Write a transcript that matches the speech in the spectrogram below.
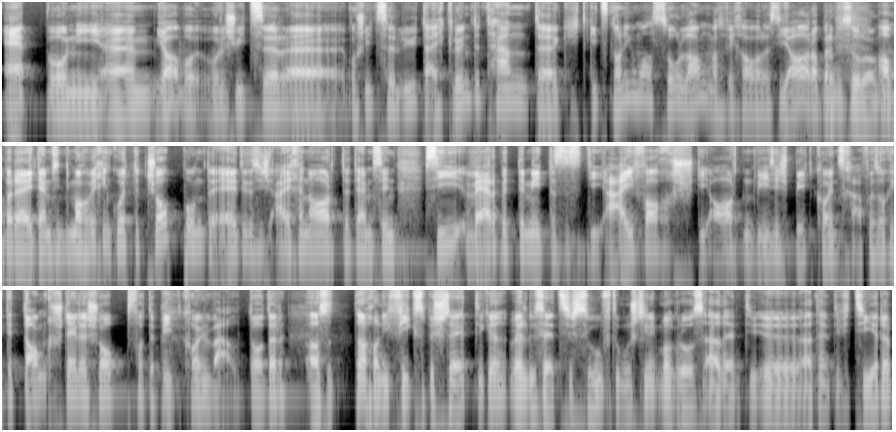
App, wo, ich, ähm, ja, wo, wo, Schweizer, äh, wo Schweizer Leute eigentlich gegründet haben. Äh, Gibt es noch nicht mal so lange, also vielleicht auch ein Jahr, aber, so lang, aber äh, in dem Sinne, die machen wirklich einen guten Job und äh, das ist eigentlich eine Art, in dem Sinn, sie werben damit, dass es die einfachste Art und Weise ist, Bitcoins zu kaufen. So der Tankstellenshop der Bitcoin-Welt, oder? Also da kann ich fix bestätigen, weil du setzt es auf, du musst dich nicht mal gross authenti äh.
